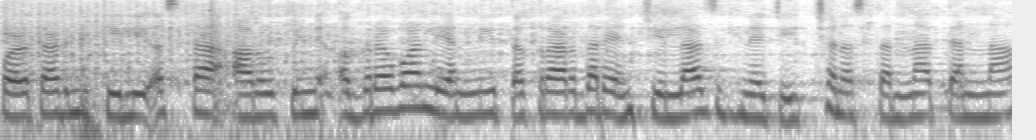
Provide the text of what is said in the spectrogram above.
पडताळणी केली असता आरोपीने अग्रवाल यांनी तक्रारदार यांची लाच घेण्याची इच्छा नसताना त्यांना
